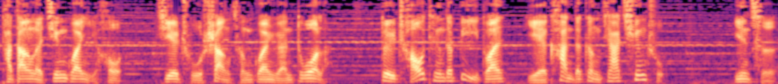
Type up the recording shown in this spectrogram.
他当了京官以后，接触上层官员多了，对朝廷的弊端也看得更加清楚。因此，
